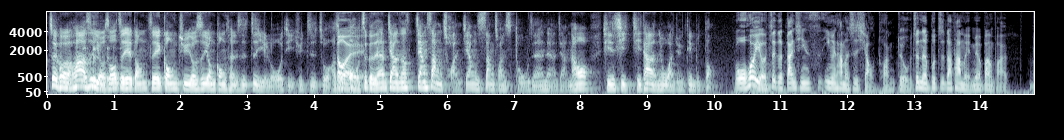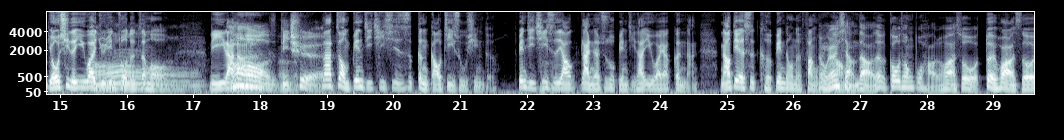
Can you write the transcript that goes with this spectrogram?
最可怕的是有时候这些东 这些工具都是用工程师自己逻辑去制作。他说哦，这个人这样这样这样上传，这样子上传是图怎样怎样这样，然后其实其其他人就完全听不懂。我会有这个担心，是因为他们是小团队，我真的不知道他们有没有办法。游戏的意外究竟做的这么离离烂烂哦，的确。那这种编辑器其实是更高技术性的，编辑器是要让人家去做编辑，它的 UI 要更难。然后第二是可变动的范围。我刚刚想到，那个沟通不好的话，说我对话的时候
